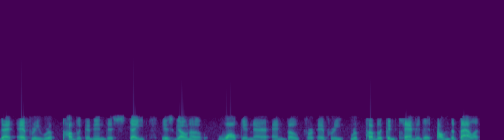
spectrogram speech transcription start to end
that every Republican in this state is going to walk in there and vote for every Republican candidate on the ballot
